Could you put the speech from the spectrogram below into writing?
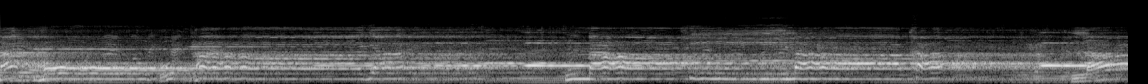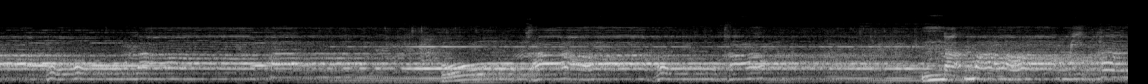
นะโมพุทธายะนาคีนาคลาโคลาภโอคาโอคานะมมิทัง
